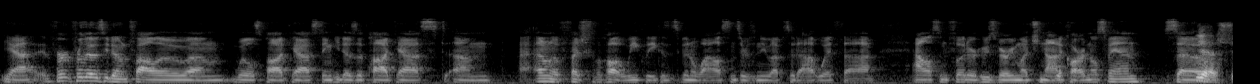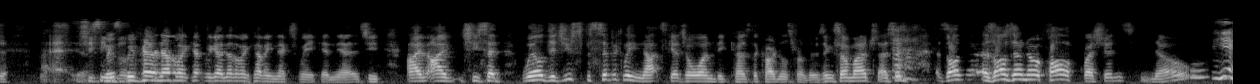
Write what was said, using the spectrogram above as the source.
Yeah, for for those who don't follow um, Will's podcasting, he does a podcast. Um, I don't know if I should call it weekly because it's been a while since there's a new episode out with uh, Alyson Footer, who's very much not a Cardinals fan. So yes, yes, uh, yes. she seems. We've, we've got another one. We got another one coming next week, and yeah, she, I, I, she said, "Will, did you specifically not schedule one because the Cardinals were losing so much?" And I said, "As long as long as there are no follow up questions, no." Yeah.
